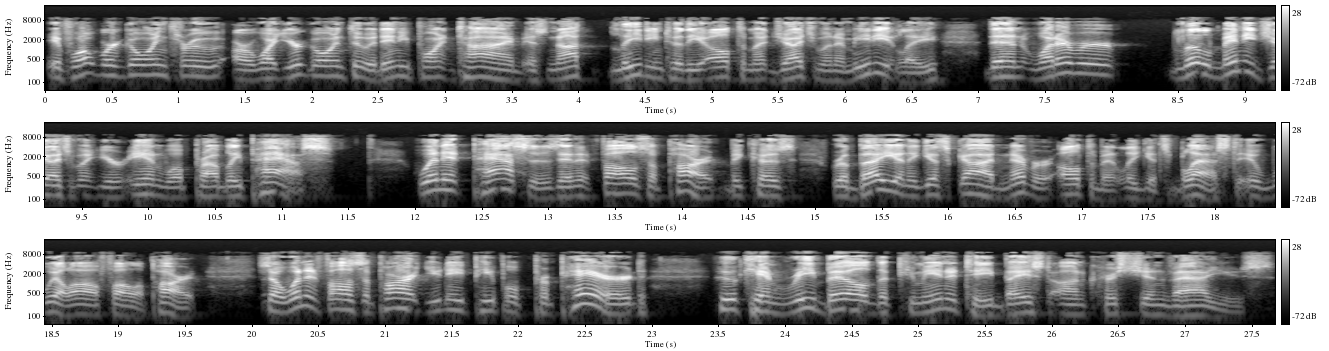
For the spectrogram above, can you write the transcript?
If what we're going through or what you're going through at any point in time is not leading to the ultimate judgment immediately, then whatever little mini judgment you're in will probably pass. When it passes and it falls apart, because rebellion against God never ultimately gets blessed, it will all fall apart. So when it falls apart, you need people prepared who can rebuild the community based on Christian values.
